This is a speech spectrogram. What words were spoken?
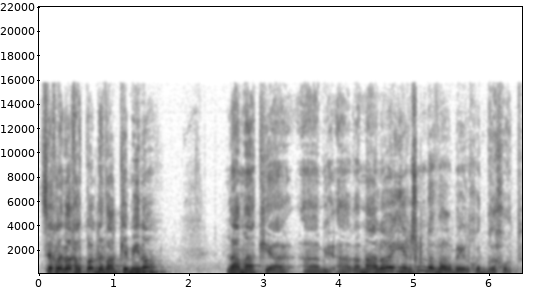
צריך לברך על כל דבר כמינו. למה? כי הרמה לא העיר שום דבר בהלכות ברכות.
